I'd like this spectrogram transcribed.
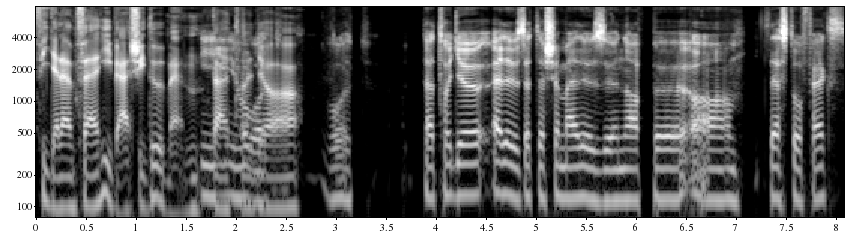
figyelemfelhívás időben? I, Tehát, volt, hogy a... volt. Tehát, hogy előzetesen előző nap az Estofex,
